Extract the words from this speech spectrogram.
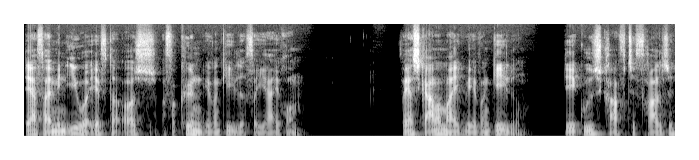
Derfor er min iver efter os at forkynde evangeliet for jer i Rom. For jeg skammer mig ikke ved evangeliet. Det er Guds kraft til frelse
